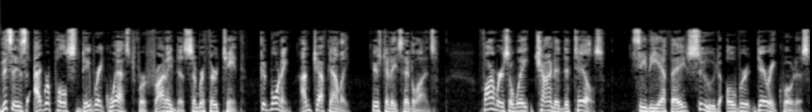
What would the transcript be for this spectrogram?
This is AgriPulse Daybreak West for Friday, December 13th. Good morning. I'm Jeff Nalley. Here's today's headlines. Farmers await China details. CDFA sued over dairy quotas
